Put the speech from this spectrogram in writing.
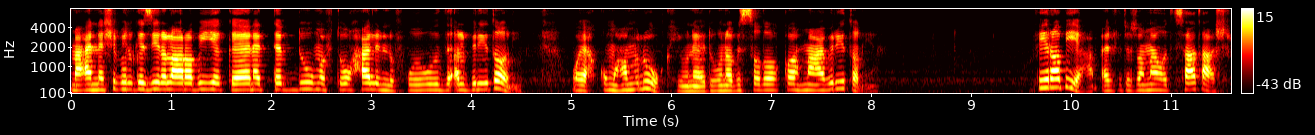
مع أن شبه الجزيرة العربية كانت تبدو مفتوحة للنفوذ البريطاني ويحكمها ملوك ينادون بالصداقة مع بريطانيا. في ربيع عام 1919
